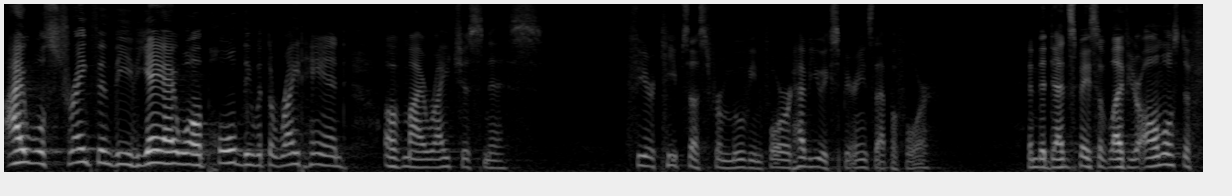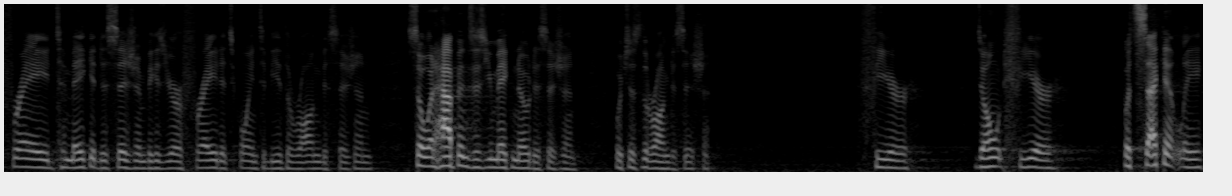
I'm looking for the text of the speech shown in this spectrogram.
I will strengthen thee. Yea, I will uphold thee with the right hand of my righteousness. Fear keeps us from moving forward. Have you experienced that before? In the dead space of life, you're almost afraid to make a decision because you're afraid it's going to be the wrong decision. So, what happens is you make no decision, which is the wrong decision. Fear. Don't fear. But secondly,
